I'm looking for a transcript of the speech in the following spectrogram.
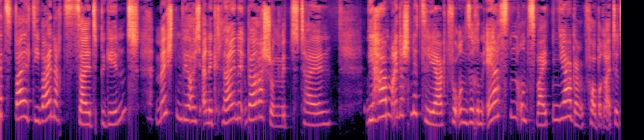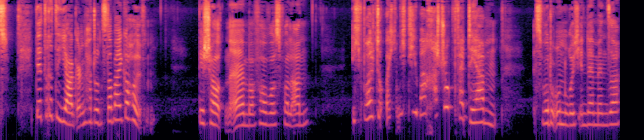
jetzt bald die Weihnachtszeit beginnt, möchten wir euch eine kleine Überraschung mitteilen. Wir haben eine Schnitzeljagd für unseren ersten und zweiten Jahrgang vorbereitet. Der dritte Jahrgang hat uns dabei geholfen. Wir schauten Amber vorwurfsvoll an. Ich wollte euch nicht die Überraschung verderben. Es wurde unruhig in der Mensa.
